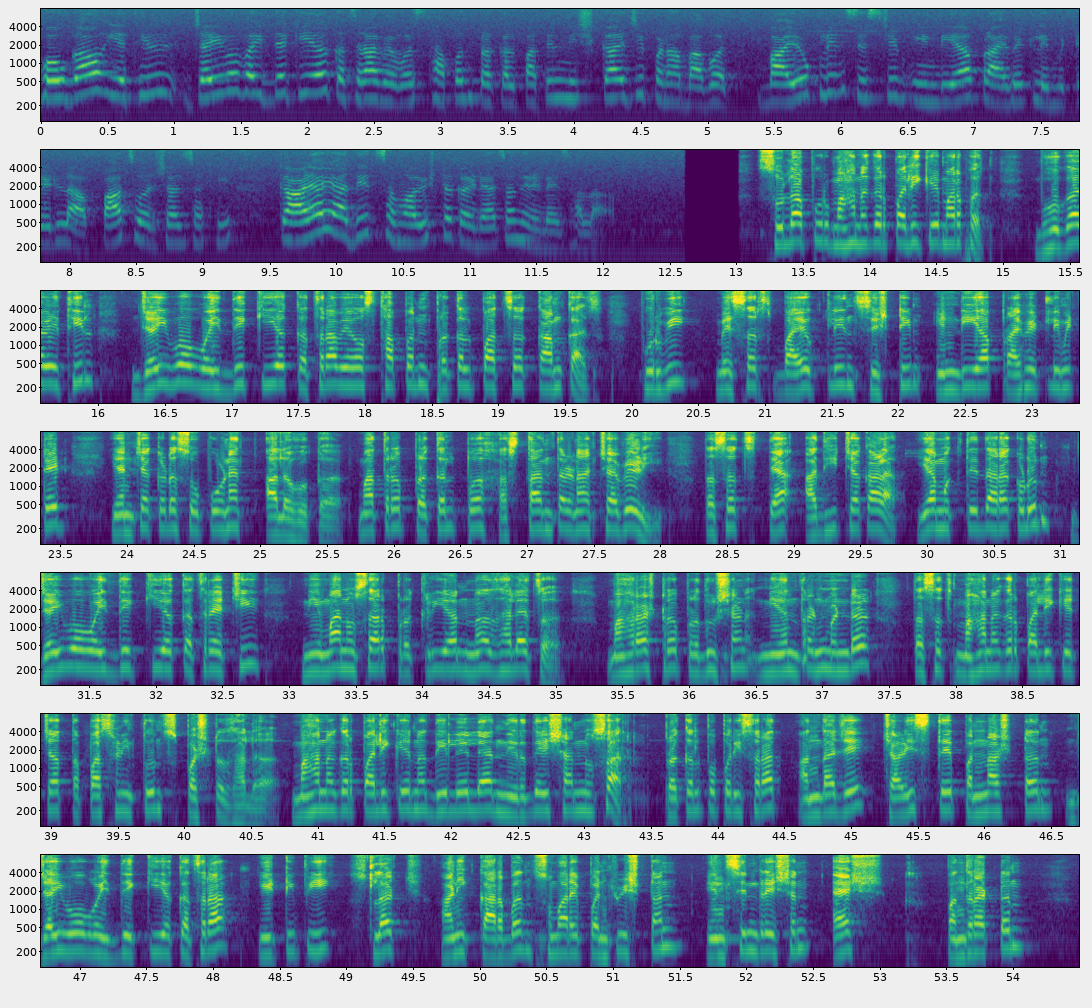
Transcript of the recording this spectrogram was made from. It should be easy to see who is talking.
Speaker 1: भोगाव येथील जैववैद्यकीय कचरा व्यवस्थापन प्रकल्पातील निष्काळजीपणाबाबत बायोक्लीन सिस्टीम इंडिया प्रायव्हेट लिमिटेडला पाच वर्षांसाठी काळ्या यादीत समाविष्ट करण्याचा निर्णय झाला.
Speaker 2: सोलापूर महानगरपालिकेमार्फत भोगाव येथील जैव वैद्यकीय कचरा व्यवस्थापन प्रकल्पाचं कामकाज पूर्वी Messrs Bioclean system India private limited यांच्याकडे सोपवण्यात आलं होतं. मात्र प्रकल्प हस्तांतरणाच्या वेळी तसंच त्या आधीच्या काळात या मक्तेदाराकडून जैव वैद्यकीय कचऱ्याची नियमानुसार प्रक्रिया न झाल्याचं महाराष्ट्र प्रदूषण नियंत्रण मंडळ तसंच महानगरपालिकेच्या तपासणीतून स्पष्ट झालं. महानगरपालिकेनं दिलेल्या निर्देशानुसार प्रकल्प परिसरात अंदाजे चाळीस ते पन्नास टन जैव वैद्यकीय कचरा ई टी पी स्लच आणि कार्बन सुमारे पंचवीस टन इन्सिनरेशन ॲश पंधरा टन.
